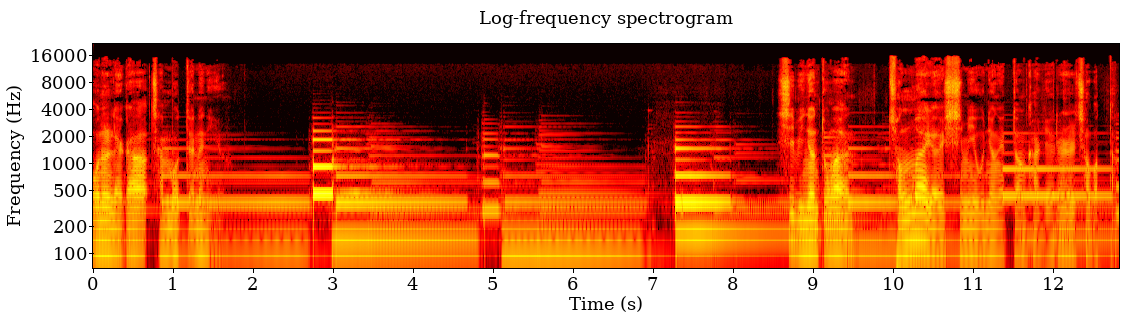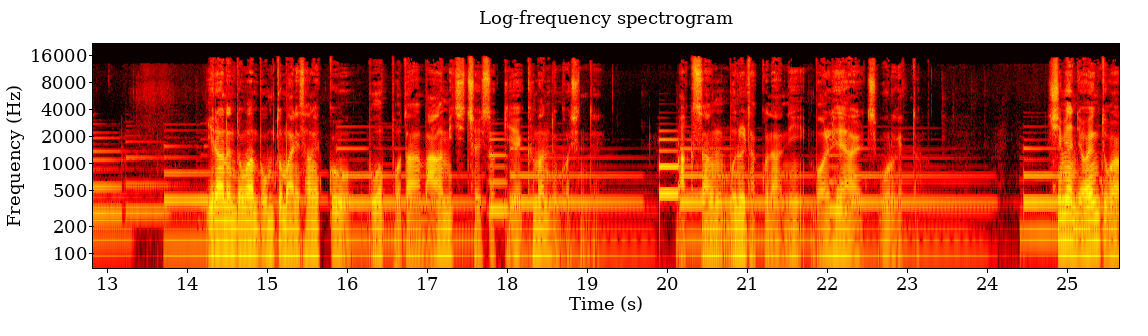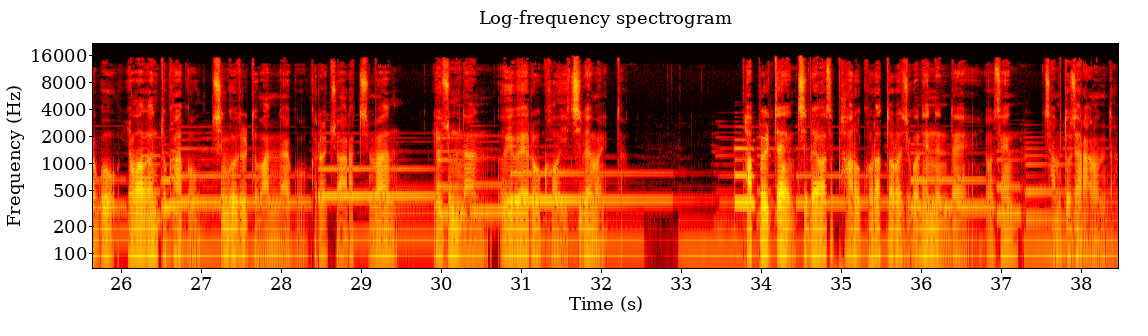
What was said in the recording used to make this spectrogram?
오늘 내가 잠 못 드는 이유. 12년 동안 정말 열심히 운영했던 가게를 접었다. 일하는 동안 몸도 많이 상했고 무엇보다 마음이 지쳐 있었기에 그만둔 것인데 막상 문을 닫고 나니 뭘 해야 할지 모르겠다. 쉬면 여행도 가고 영화관도 가고 친구들도 만나고 그럴 줄 알았지만 요즘 난 의외로 거의 집에만 있다. 바쁠 땐 집에 와서 바로 골아 떨어지곤 했는데 요샌 잠도 잘 안 온다.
